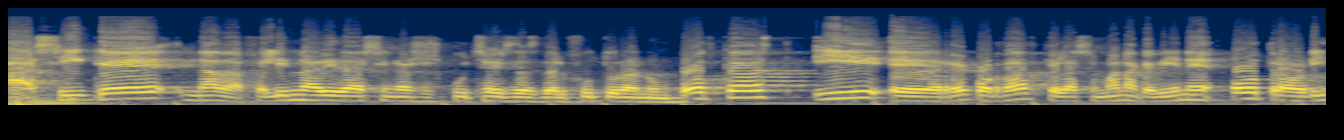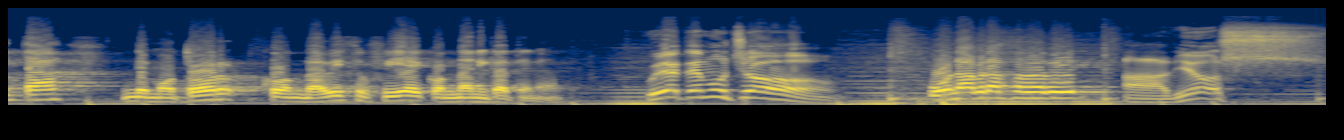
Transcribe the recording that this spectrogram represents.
Así que nada, feliz Navidad si nos escucháis desde el futuro en un podcast y eh, recordad que la semana que viene otra horita de motor con David Zufía y con Dani Catena. Cuídate mucho. Un abrazo David. Adiós.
